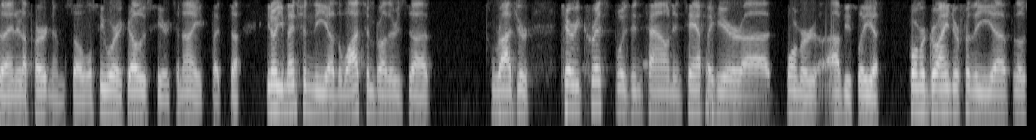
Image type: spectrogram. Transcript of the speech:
uh, ended up hurting them. So we'll see where it goes here tonight. But uh, you know, you mentioned the uh, the Watson brothers, uh, Roger. Terry Crisp was in town in Tampa here. Uh, former, obviously, uh, former grinder for the uh, for those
